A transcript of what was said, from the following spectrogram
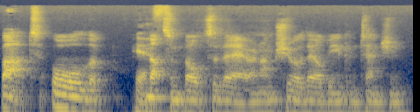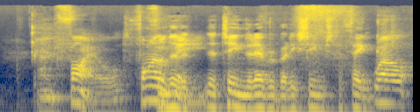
but all the Yeah. nuts and bolts are there, and I'm sure they'll be in contention. And Fylde. Fylde the, the team that everybody seems to think well,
